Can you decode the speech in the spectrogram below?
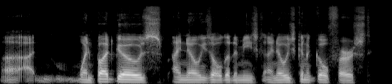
Uh, when Bud goes, I know he's older than me. I know he's going to go first.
